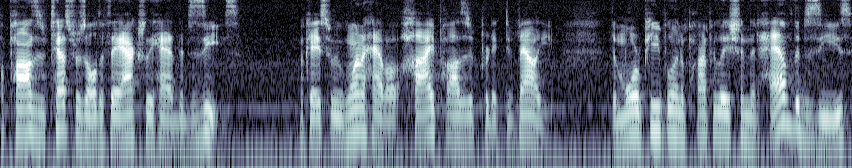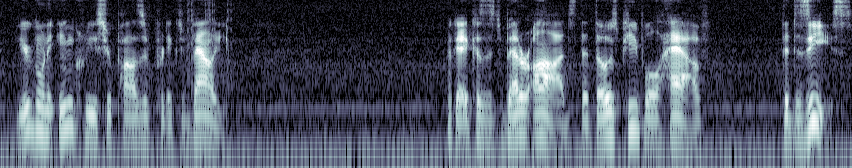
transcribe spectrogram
a positive test result if they actually had the disease okay so we want to have a high positive predictive value the more people in a population that have the disease, you're going to increase your positive predictive value. Okay, because it's better odds that those people have the disease.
